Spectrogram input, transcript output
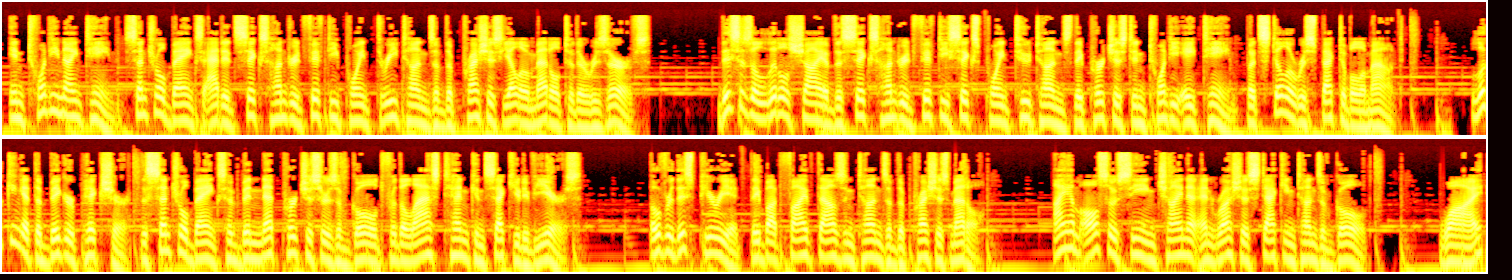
In 2019, central banks added 650.3 tons of the precious yellow metal to their reserves. This is a little shy of the 656.2 tons they purchased in 2018, but still a respectable amount. Looking at the bigger picture, the central banks have been net purchasers of gold for the last 10 consecutive years. Over this period, they bought 5,000 tons of the precious metal. I am also seeing China and Russia stacking tons of gold. Why?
